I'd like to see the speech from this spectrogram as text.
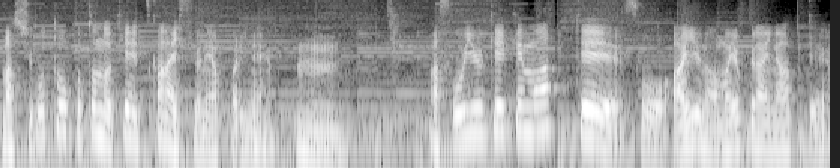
まあ仕事ほとんど手つかないですよね、やっぱりね。うん。まあそういう経験もあって、そう、ああいうのあんま良くないなって、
